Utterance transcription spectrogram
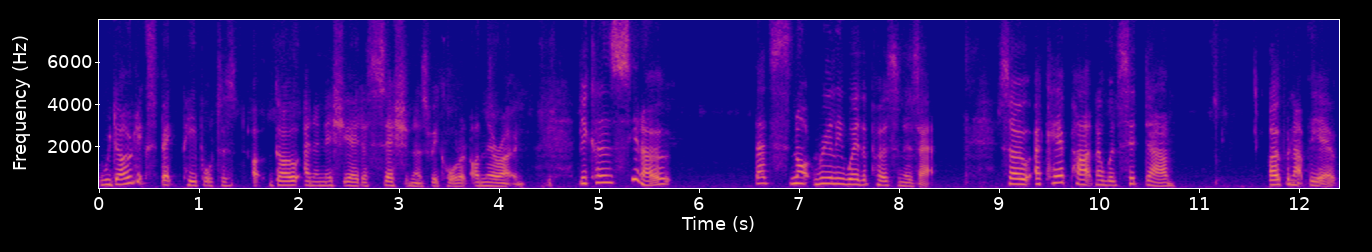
we don't expect people to uh, go and initiate a session, as we call it, on their own, because you know that's not really where the person is at. So a care partner would sit down, open up the app,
